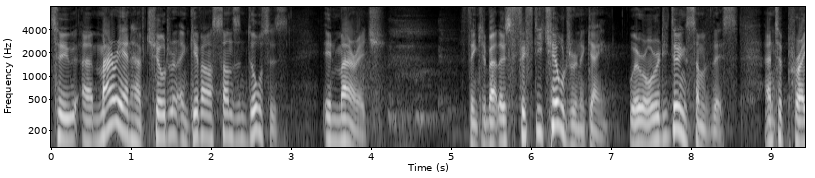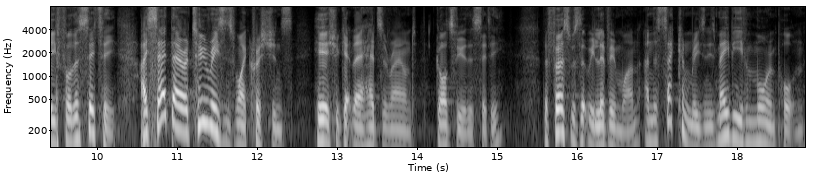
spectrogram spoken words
to uh, marry and have children and give our sons and daughters in marriage. Thinking about those 50 children again. We're already doing some of this. And to pray for the city. I said there are two reasons why Christians here should get their heads around God's view of the city. The first was that we live in one. And the second reason is maybe even more important,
